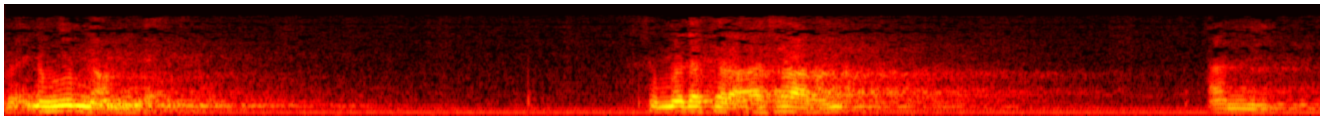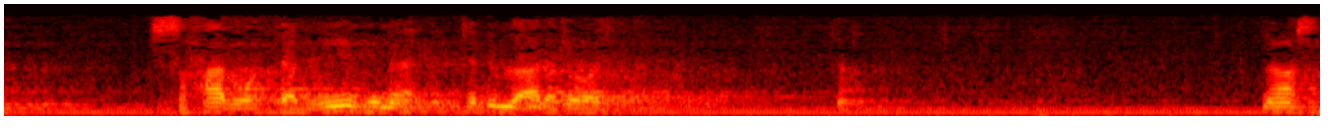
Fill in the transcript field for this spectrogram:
فإنه يمنع من ذلك. ثم ذكر آثارا عن الصحابة والتابعين فيما تدل على جواز ذلك. نعم. ناصر.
